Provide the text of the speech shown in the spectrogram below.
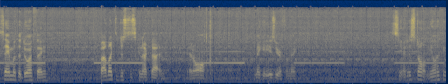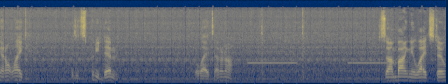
Same with the door thing. But I'd like to just disconnect that and, and all. Make it easier for me. See, I just don't, the only thing I don't like is it's pretty dim. The lights, I don't know. So I'm buying new lights too.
